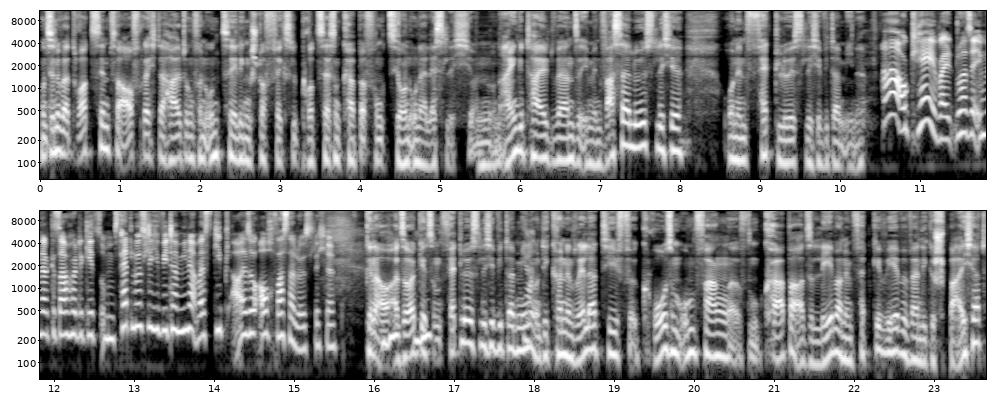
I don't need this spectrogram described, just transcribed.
und sind aber trotzdem zur Aufrechterhaltung von unzähligen Stoffwechselprozessen, Körperfunktionen unerlässlich. Und, und eingeteilt werden sie eben in wasserlösliche und in fettlösliche Vitamine. Ah, okay, weil du hast ja eben gerade gesagt, heute geht es um fettlösliche Vitamine, aber es gibt also auch wasserlösliche. Genau, mhm, also heute mhm. geht es um fettlösliche Vitamine ja. und die können in relativ großem Umfang vom Körper, also Leber und im Fettgewebe, werden die gespeichert.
